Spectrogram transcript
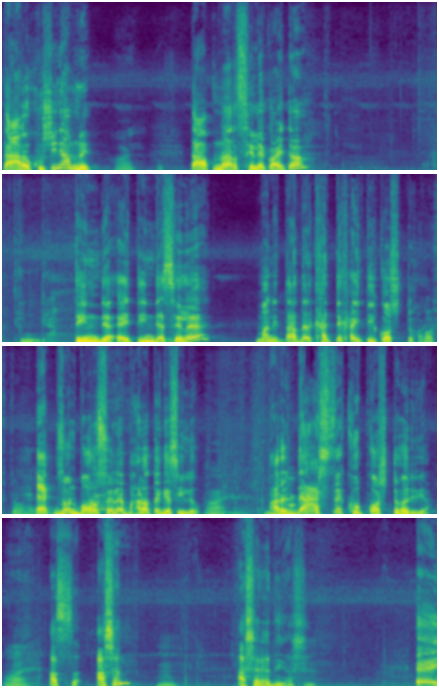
তা আরও খুশি না আপনি? তা আপনার ছেলে কয়টা? তিনটা। তিনটা। এই তিনটা ছেলে মানে তাদের খাইতে খাইতেই কষ্ট হয়। কষ্ট একজন বড় ছেলে ভারতে গেছিল। ভারতে আসছে খুব কষ্ট হইয়া। আচ্ছা আসেন। আসেন এদিকে আসেন। এই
